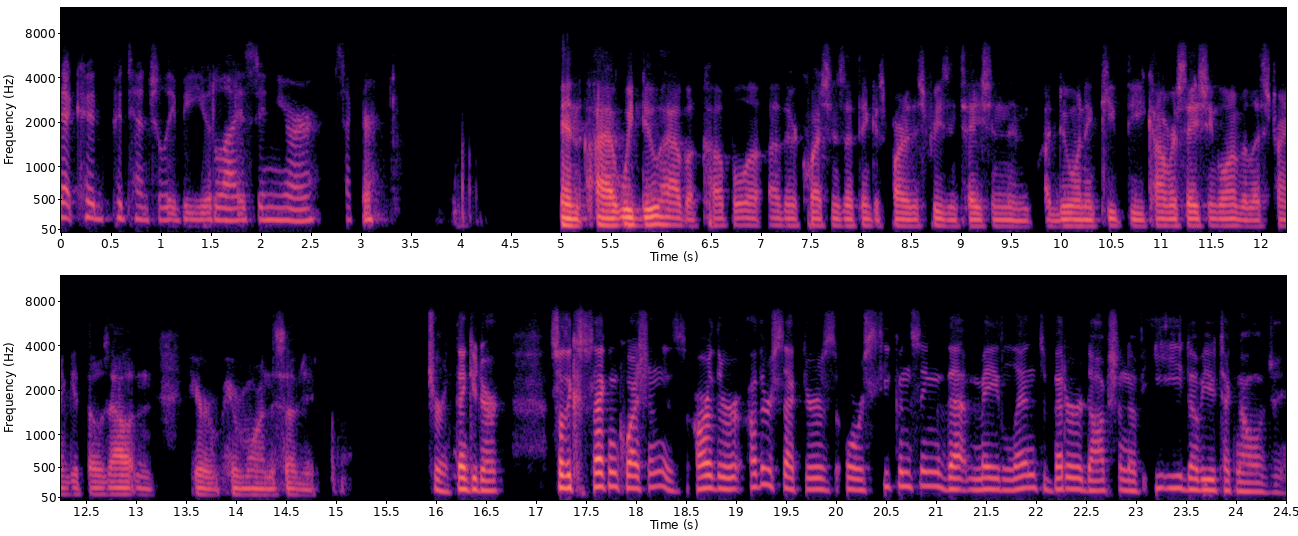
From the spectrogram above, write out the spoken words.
that could potentially be utilized in your sector. And uh, we do have a couple of other questions, I think, as part of this presentation, and I do want to keep the conversation going, but let's try and get those out and hear, hear more on the subject. Sure. Thank you, Derek. So the second question is, are there other sectors or sequencing that may lend to better adoption of EEW technology?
